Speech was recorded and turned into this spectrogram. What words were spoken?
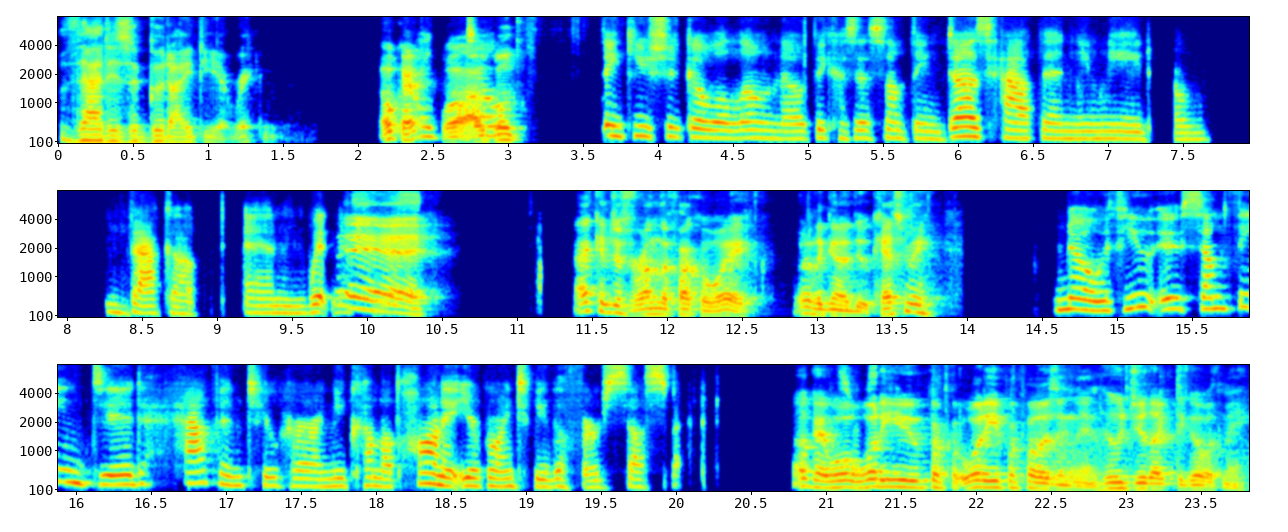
That is a good idea, Rick. Okay, I well I'll go. think you should go alone though, because if something does happen, you need a backup and witnesses. Yeah, I can just run the fuck away. What are they gonna do? Catch me? No, if you if something did happen to her and you come upon it, you're going to be the first suspect. Okay, well, what are you what are you proposing then? Who would you like to go with me?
